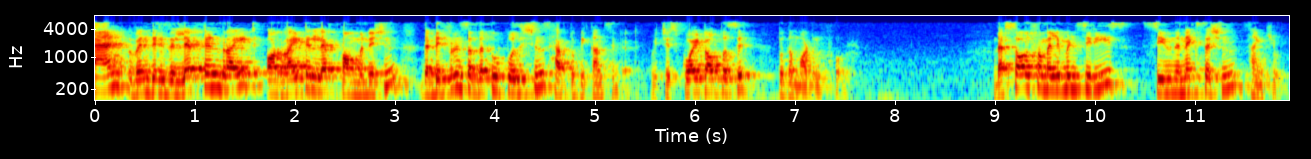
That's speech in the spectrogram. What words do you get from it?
And when there is a left and right or right and left combination, the difference of the two positions have to be considered, which is quite opposite to the model 4. That's all from element series. See you in the next session. Thank you.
